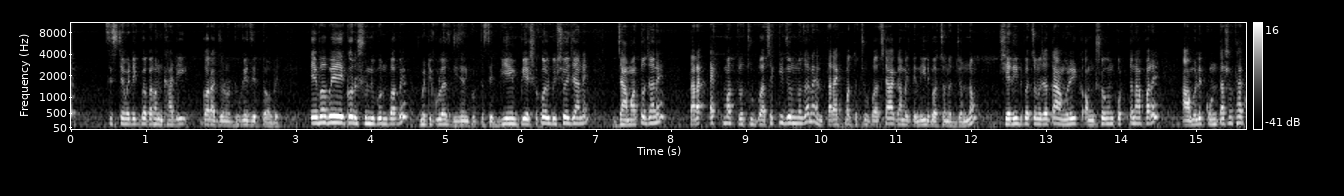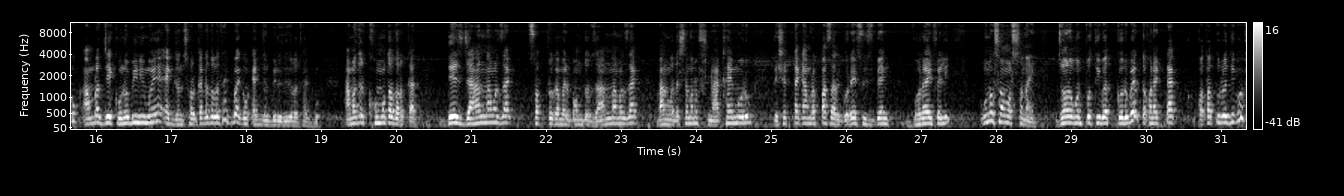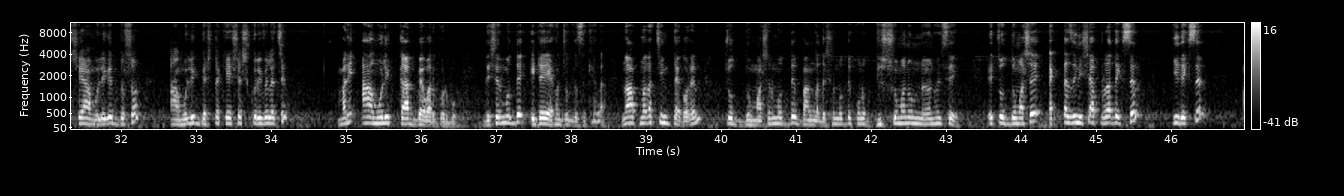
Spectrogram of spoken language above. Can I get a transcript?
সিস্টেমেটিকভাবে এখন ঘাঁটি করার জন্য ঢুকে যেতে হবে। এভাবে করে সুনিপুণভাবে মেটিকুলাস ডিজাইন করতেছে। বিএনপি এ সকল বিষয় জানে, জামাতও জানে, তারা একমাত্র চুপ আছে। কি জন্য জানেন? তারা একমাত্র চুপ আছে আগামীতে নির্বাচনের জন্য। সে নির্বাচনে যাতে আওয়ামী লীগ অংশগ্রহণ করতে না পারে, আওয়ামী কোনটা থাকুক, আমরা যে কোনো বিনিময়ে একজন সরকারের দলে থাকব এবং একজন বিরোধী দলে থাকব। আমাদের ক্ষমতা দরকার। দেশ জাহান নামে যাক, চট্টগ্রামের বন্দর জাহান নামে যাক, বাংলাদেশের মানুষ না খায় মরুক, দেশের টাকা আমরা পাচার করে সুইস ব্যাংক ভরাই ফেলি, কোনো সমস্যা নাই। জনগণ প্রতিবাদ করবে, তখন একটা কথা তুলে দিব, সে আওয়ামী লীগের আওয়ামী লীগ দেশটা খেয়ে শেষ করে ফেলেছে? মানে আওয়ামী লীগ কার্ড ব্যবহার করব। দেশের মধ্যে এটাই এখন চলতেছে খেলা। না, আপনারা চিন্তা করেন, চোদ্দ মাসের মধ্যে বাংলাদেশের মধ্যে কোনো দৃশ্যমান উন্নয়ন হয়েছে? এই চোদ্দ মাসে একটা জিনিসে আপনারা দেখছেন, কি দেখছেন?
